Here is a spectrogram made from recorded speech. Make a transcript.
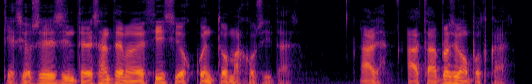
que si os es interesante me lo decís y os cuento más cositas. Vale, hasta el próximo podcast.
